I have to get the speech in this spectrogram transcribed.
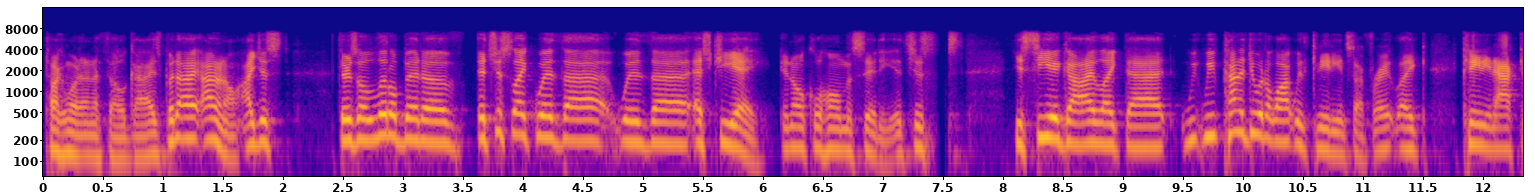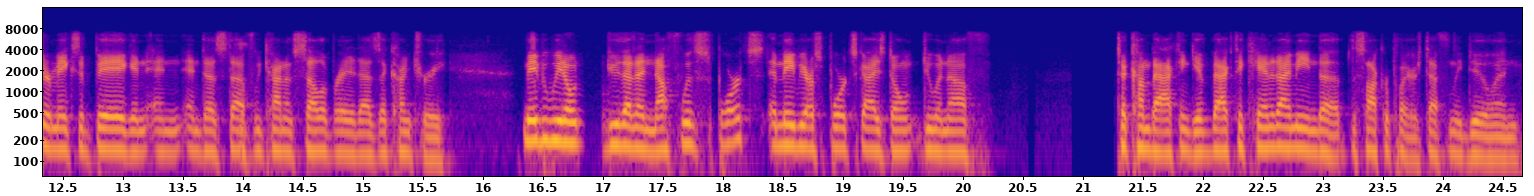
talking about NFL guys. But I I don't know. I just there's a little bit of it's just like with uh with uh SGA in Oklahoma City. It's just you see a guy like that. We, we kind of do it a lot with Canadian stuff, right? Like Canadian actor makes it big and, and, and does stuff. We kind of celebrate it as a country. Maybe we don't do that enough with sports, and maybe our sports guys don't do enough to come back and give back to Canada. I mean, the, the soccer players definitely do, and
